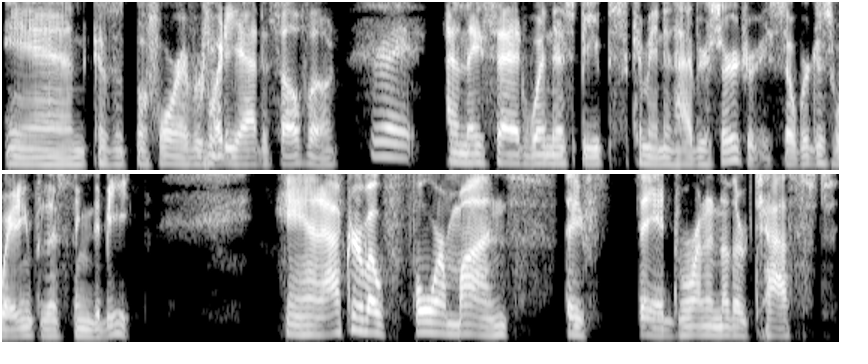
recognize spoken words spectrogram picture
and because it's before everybody had a cell phone, right? And they said, "When this beeps, come in and have your surgery." So we're just waiting for this thing to beep. And after about four months, they they had run another test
